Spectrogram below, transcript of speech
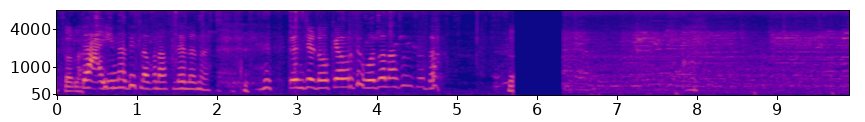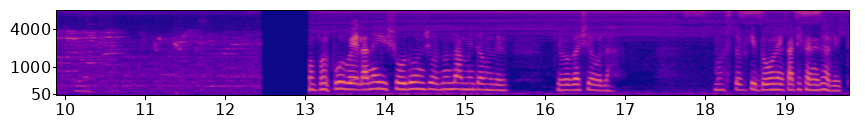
चला. आईना दिसला पण आपल्याला ना त्यांच्या डोक्यावरती वजन असून सुद्धा. भरपूर वेळाने शोधून शोधून आम्ही दमले हे बघा शेवला. मस्तपैकी दोन एका ठिकाणी झालीत.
